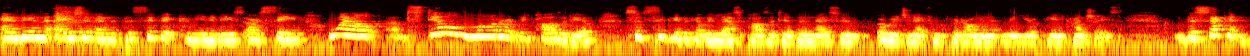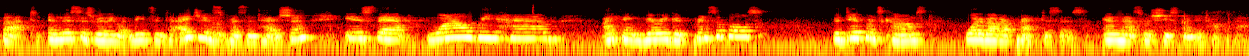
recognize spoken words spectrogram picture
and then the Asian and the Pacific communities are seen, while uh, still moderately positive, so significantly less positive than those who originate from predominantly European countries. The second but, and this is really what leads into Adrienne's presentation, is that while we have, I think, very good principles, the difference comes, what about our practices? And that's what she's going to talk about.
